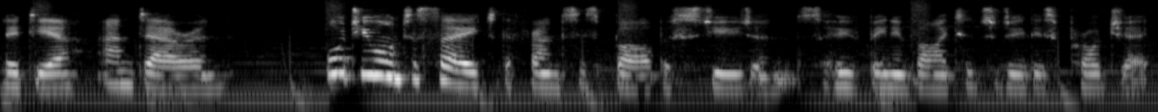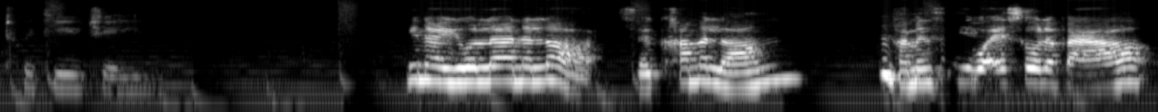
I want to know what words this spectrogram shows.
Lydia and Darren, what do you want to say to the Francis Barber students who've been invited to do this project with Eugene? You know, you'll learn a lot. So come along, come and see what it's all about.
